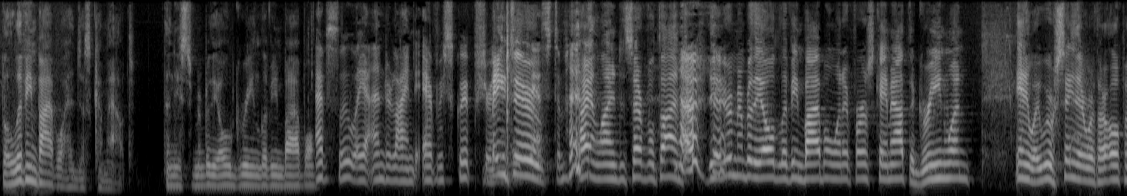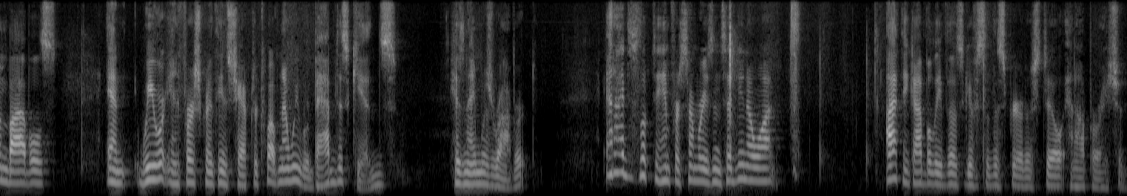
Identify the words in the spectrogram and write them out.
The Living Bible had just come out. Denise, remember the old green Living Bible? Absolutely. I underlined every scripture in Me too. I underlined it several times. Do you remember the old Living Bible when it first came out, the green one? Anyway, we were sitting there with our open Bibles, and we were in 1 Corinthians chapter 12. Now, we were Baptist kids. His name was Robert. And I just looked at him for some reason and said, You know what? I think I believe those gifts of the Spirit are still in operation.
